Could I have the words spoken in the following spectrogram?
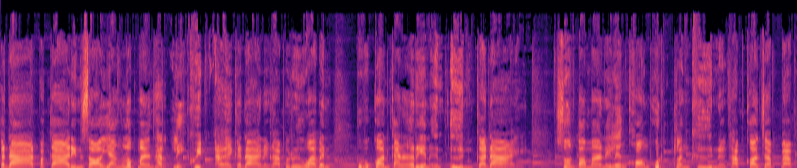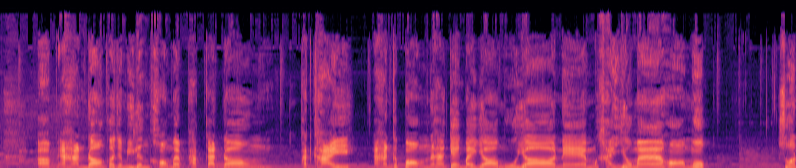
กระดาษปากกาดินสอยางลบไม้บรรทัดลิควิดอะไรก็ได้นะครับ หรือว่าเป็นอุปกรณ์การเรียนอื่น ๆ ก็ได้ ส่วนต่อมาในเรื่องของพุธกลางคืนนะครับ ก็จะแบบเอ่ออาหารดองก็จะมีเรื่องของแบบผักกาดดอง ผัดไข่อาหารกระป๋องนะฮะแกงใบยอ หมูยอ แหนม ไข่เยี่ยวม้าห่อหมก ส่วน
